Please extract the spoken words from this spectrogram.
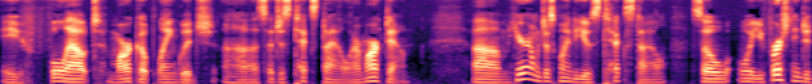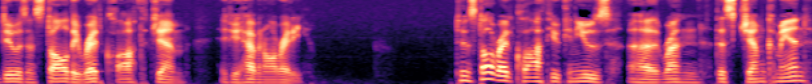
a full-out markup language uh, such as Textile or Markdown. Um, here I'm just going to use textile, so what you first need to do is install the RedCloth gem if you haven't already. To install RedCloth, you can use uh, run this gem command,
